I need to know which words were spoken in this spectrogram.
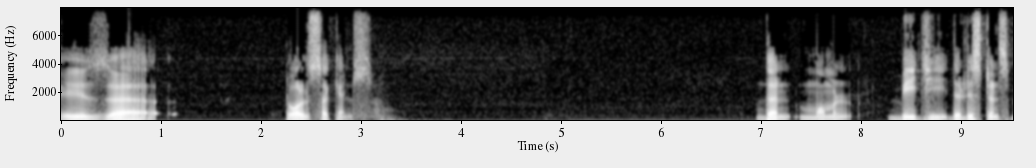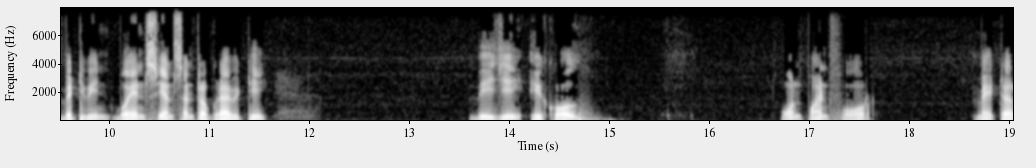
is uh, 12 seconds then moment bg the distance between buoyancy and center of gravity bg equal 1.4 meter.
